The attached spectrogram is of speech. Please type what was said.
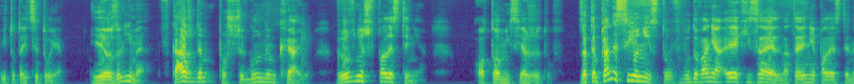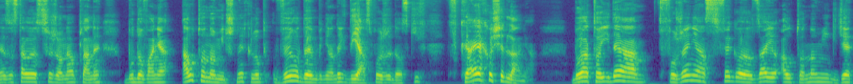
i tutaj cytuję, Jerozolimę w każdym poszczególnym kraju, również w Palestynie. Oto misja Żydów. Zatem plany syjonistów budowania Erek Izrael na terenie Palestyny zostały rozszerzone o plany budowania autonomicznych lub wyodrębnionych diaspor żydowskich w krajach osiedlania. Była to idea tworzenia swego rodzaju autonomii, gdzie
